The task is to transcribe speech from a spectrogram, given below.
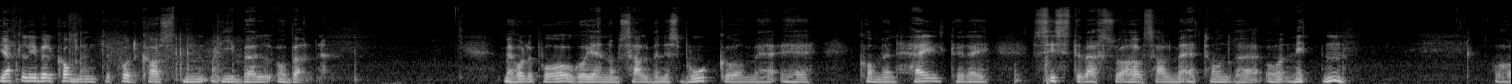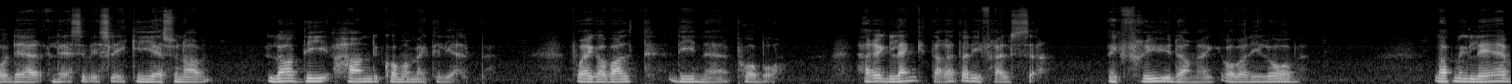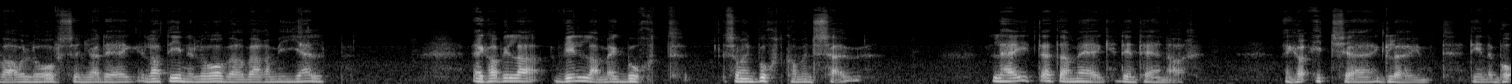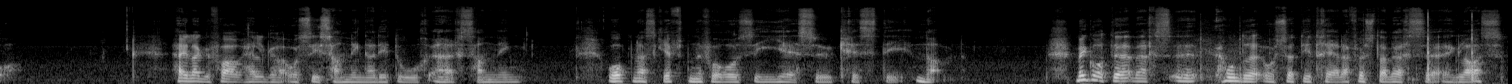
Hjertelig velkommen til podkasten Bibel og bønn. Vi holder på å gå gjennom Salmenes bok, og vi er kommet helt til de siste versene av Salme 119. Og der leser vi slik i Jesu navn. La di hand komme meg til hjelp, for jeg har valgt dine påbå. Herre, jeg lengter etter de frelse. Jeg fryder meg over de lov. La meg leve og lovsynge deg, la dine lover være min hjelp. Jeg har villa, villa meg bort som en bortkommen sau. Leit etter meg, din tjener. Jeg har ikke gløymt dine bå. Hellige Far helga oss i sanninga, ditt ord er sanning. Åpna Skriftene for oss i Jesu Kristi navn. Vi går til vers 173, eh, det første verset jeg las.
